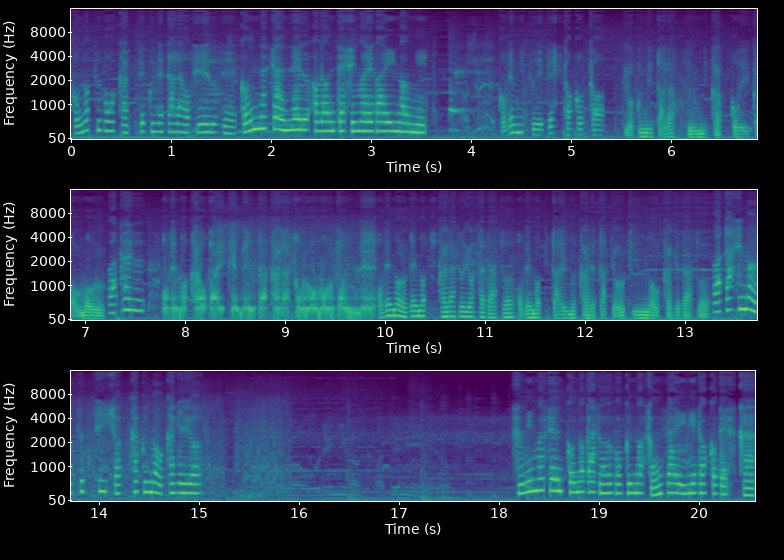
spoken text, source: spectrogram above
このツボを買ってくれたら教えるぜ。こんなチャンネル滅んでしまえばいいのに。これについて一言。よく見たら普通にかっこいいと思う。わかる。俺の顔がイケメンだからそう思うどんね。俺の腕の力強さだぞ。俺の鍛え抜かれた胸筋のおかげだぞ。私の美しい触覚のおかげよ。すみませんこの画像僕の存在意味どこですか？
